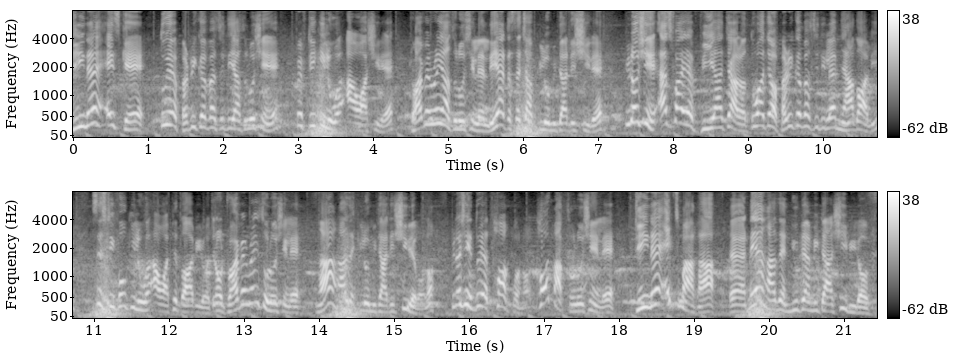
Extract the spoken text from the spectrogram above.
D နဲ့ X ကသူ့ရဲ့ battery capacity ကဆိုလို့ရှိရင်50 kWh ရှိတယ် driving range ကဆိုလို့ရှိရင်လည်း416 km တိရှိတယ် ပြီးလို့ရှိရင် S5 ရဲ့ V ကကြတော့သူကကြတော့ battery capacity လည်းများသွားပြီ64 kWh ဖြစ်သွားပြီးတော့ကျွန်တော် driving range ဆိုလို့ရှိရင်လည်း950 km တိရှိတယ်ပေါ့နော်ပြီးလို့ရှိရင်သူ့ရဲ့ torque ပေါ့နော် torque mark ဆိုလို့ရှိရင်လည်း D နဲ့ X mark ကအဲ250 Newton meter ရှိပြီးတော့ V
